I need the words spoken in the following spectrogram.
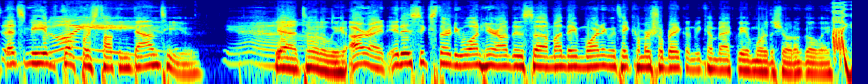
That's me, of course, talking down to you. Yeah. Yeah, totally. All right. It is 631 here on this uh, Monday morning. We'll take commercial break. When we come back, we have more of the show. Don't go away. Good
